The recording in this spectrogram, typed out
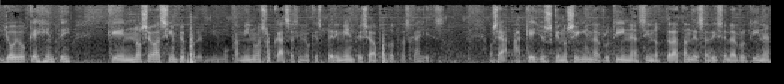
yo veo que hay gente que no se va siempre por el mismo camino a su casa, sino que experimenta y se va por otras calles. O sea, aquellos que no siguen la rutina, sino tratan de salirse de la rutina,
